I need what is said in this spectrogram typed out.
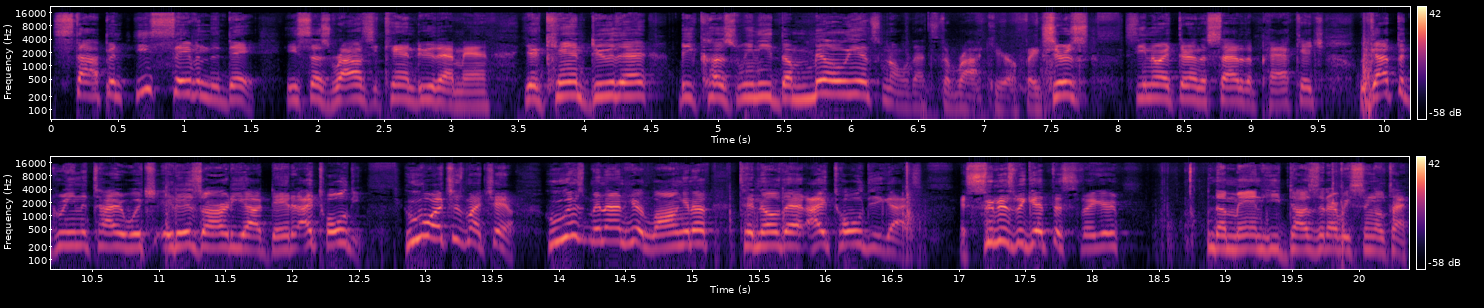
stopping. He's saving the day. He says, Rollins, you can't do that, man. You can't do that because we need the millions. No, that's the Rock Hero Figs. Here's Cena right there on the side of the package. We got the green attire, which it is already outdated. I told you. Who watches my channel? Who has been on here long enough to know that I told you guys? As soon as we get this figure, the man, he does it every single time.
